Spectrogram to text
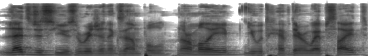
let's just use Origin example. Normally you would have their website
